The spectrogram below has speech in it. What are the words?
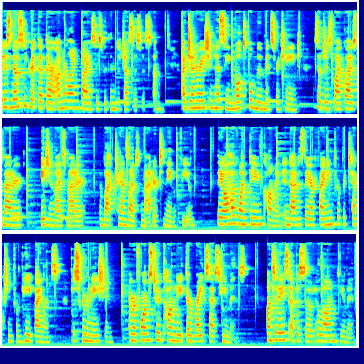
It is no secret that there are underlying biases within the justice system. Our generation has seen multiple movements for change, such as Black Lives Matter, Asian Lives Matter, and Black Trans Lives Matter, to name a few. They all have one thing in common, and that is they are fighting for protection from hate violence, discrimination, and reforms to accommodate their rights as humans. On today's episode, Hello, I'm Human,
